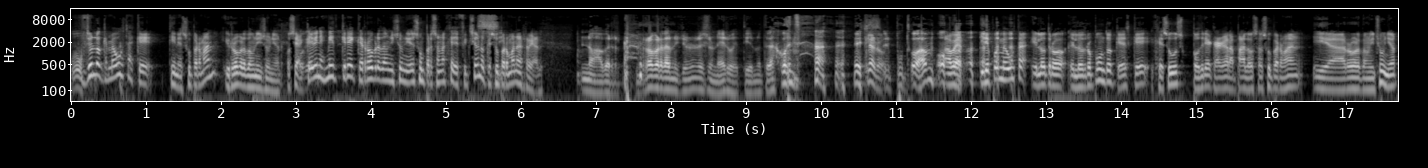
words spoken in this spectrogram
Uf. Yo lo que me gusta es que tiene Superman y Robert Downey Jr. O sea. Kevin Smith cree que Robert Downey Jr. es un personaje de ficción o que Sí. Superman es real. No, a ver, Robert Downey Jr. es un héroe, tío, ¿no te das cuenta? Es Claro. el puto amo. A ver, y después me gusta el otro, el otro punto, que es que Jesús podría cagar a palos a Superman y a Robert Downey Jr.,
